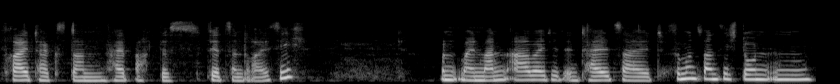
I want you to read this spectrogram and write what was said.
Freitags dann halb acht bis 14.30 Uhr. Und mein Mann arbeitet in Teilzeit 25 Stunden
